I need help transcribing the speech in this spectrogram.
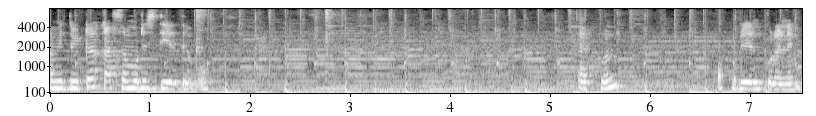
আমি দুইটা কাঁচামরিচ দিয়ে দেব। এখন ব্লেন্ড করে নেব।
